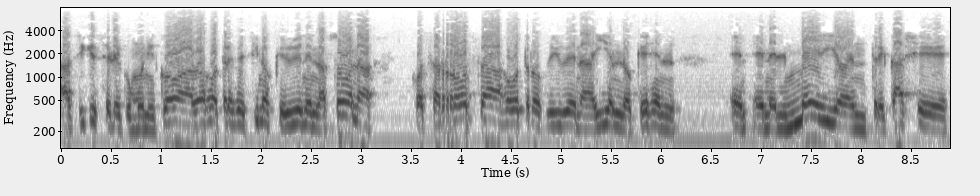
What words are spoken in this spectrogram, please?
así que se le comunicó a dos o tres vecinos que viven en la zona, José Rosas, otros viven ahí en lo que es en, en, en el medio entre calle,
